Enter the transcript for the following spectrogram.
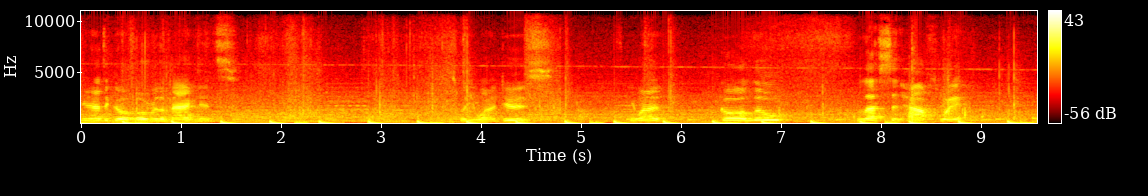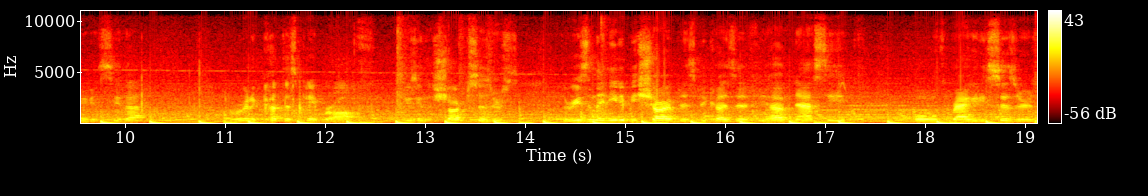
You're going to have to go over the magnets. What you want to do is you want to go a little less than halfway. You can see that. And we're gonna cut this paper off using the sharp scissors. The reason they need to be sharp is because if you have nasty, old, raggedy scissors,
